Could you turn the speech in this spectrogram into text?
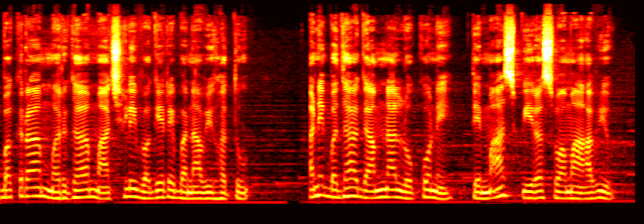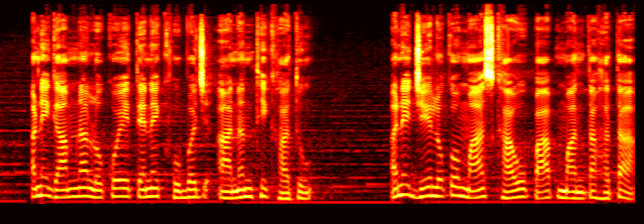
બકરા, મરઘા, માછલી વગેરે બનાવ્યું હતું અને બધા ગામના લોકોને તે માંસ પીરસવામાં આવ્યું અને ગામના લોકોએ તેને ખૂબ જ આનંદથી ખાધું. અને જે લોકો માંસ ખાવું પાપ માનતા હતા,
